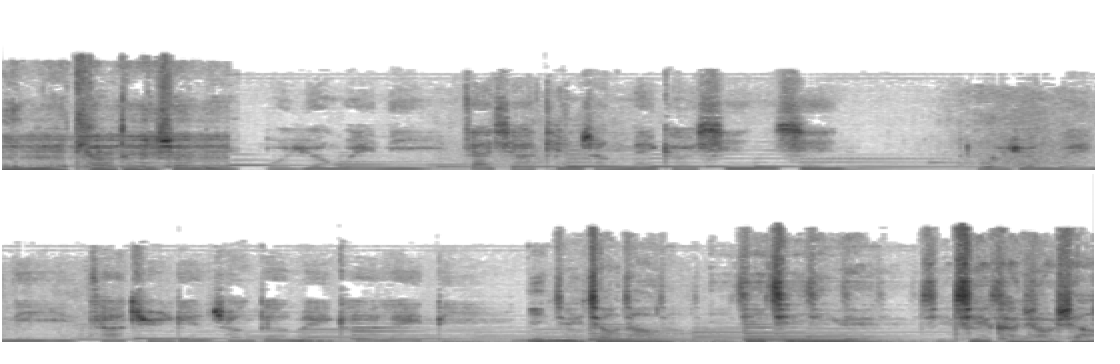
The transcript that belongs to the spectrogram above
音乐跳动的旋律。我愿为你摘下天上每颗星星，我愿为你擦去脸上的每颗。胶囊、一切音乐，皆可疗伤。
